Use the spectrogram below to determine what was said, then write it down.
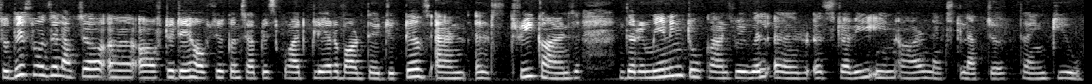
So this was the lecture uh, of today. Hope your concept is quite clear about the adjectives and its three kinds. The remaining two kinds we will uh, study in our next lecture. Thank you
